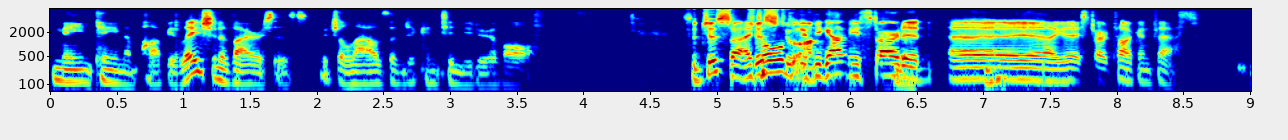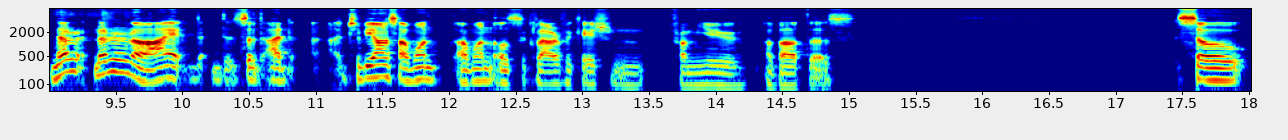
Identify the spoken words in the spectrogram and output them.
maintain a population of viruses, which allows them to continue to evolve. So just, so I just told you if you got me started, uh, I start talking fast. No, no, no, no, no. I so I, to be honest, I want I want also clarification from you about this. So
